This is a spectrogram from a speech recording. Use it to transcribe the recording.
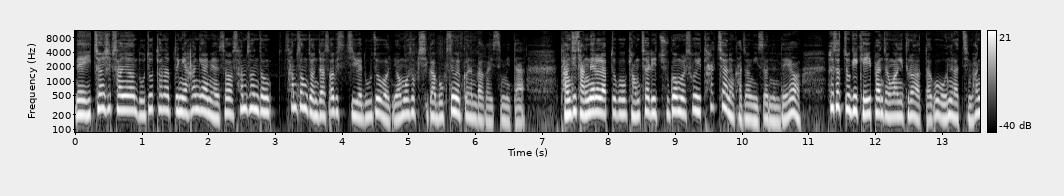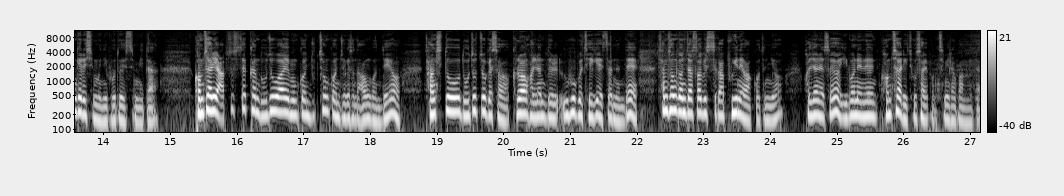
네, 2014년 노조 탄압 등에 항의하면서 삼성전, 삼성전자 서비스 지회 노조원 염호석 씨가 목숨을 끊은 바가 있습니다. 당시 장례를 앞두고 경찰이 주검을 소위 탈취하는 과정이 있었는데요. 회사 쪽이 개입한 정황이 드러났다고 오늘 아침 한겨레 신문이 보도했습니다. 검찰이 압수수색한 노조와의 문건 6천 건 중에서 나온 건데요. 당시도 노조 쪽에서 그러한 관련들 의혹을 제기했었는데 삼성전자 서비스가 부인해 왔거든요. 관련해서요 이번에는 검찰이 조사할 방침이라고 합니다.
